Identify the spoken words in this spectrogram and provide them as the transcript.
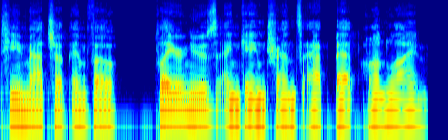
team matchup info, player news, and game trends at Bet Online.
